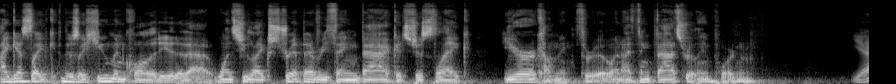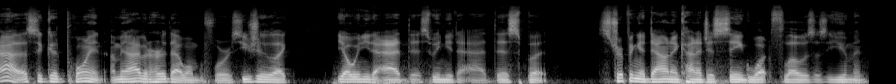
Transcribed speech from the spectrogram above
I guess like there's a human quality to that. Once you like strip everything back, it's just like you're coming through. And I think that's really important. Yeah, that's a good point. I mean, I haven't heard that one before. It's usually like, yo, we need to add this, we need to add this. But stripping it down and kind of just seeing what flows as a human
